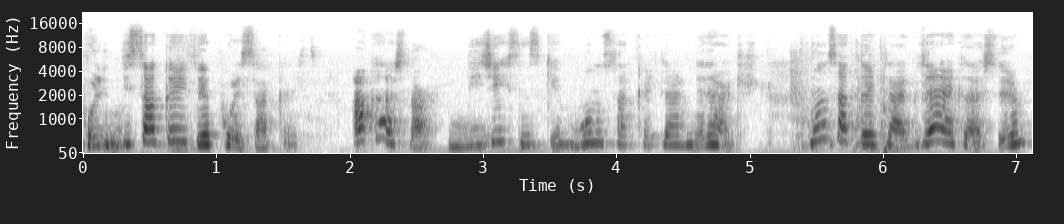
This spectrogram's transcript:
polidisakkarit ve polisakkarit. Arkadaşlar diyeceksiniz ki monosakkaritler nelerdir? Monosakkaritler güzel arkadaşlarım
